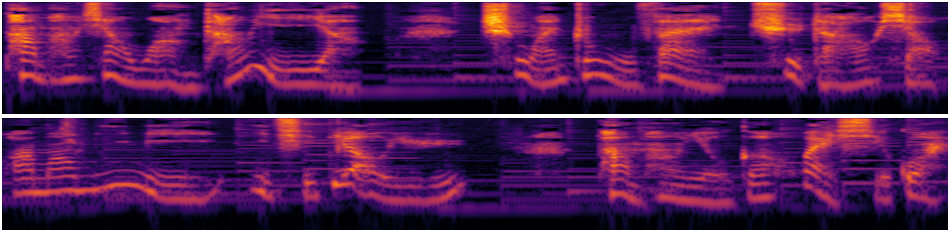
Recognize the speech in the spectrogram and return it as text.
胖胖像往常一样。吃完中午饭，去找小花猫咪咪一起钓鱼。胖胖有个坏习惯，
